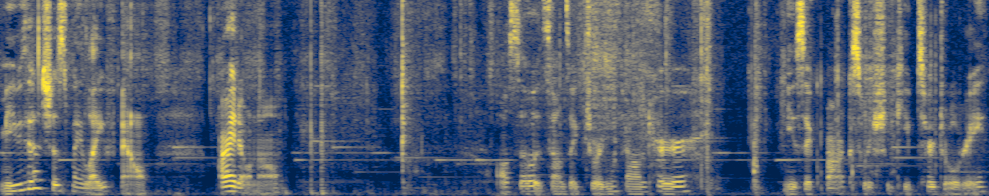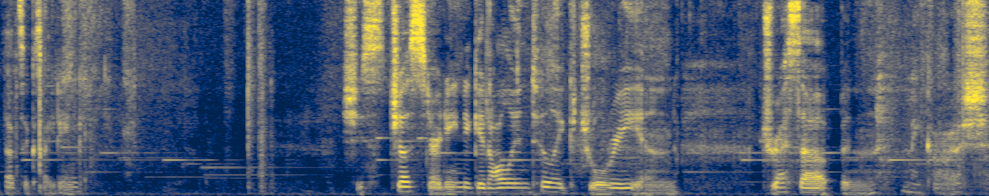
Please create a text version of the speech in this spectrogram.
Maybe that's just my life now. I don't know. Also, it sounds like Jordan found her music box where she keeps her jewelry. That's exciting. She's just starting to get all into like jewelry and dress up and oh my gosh,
